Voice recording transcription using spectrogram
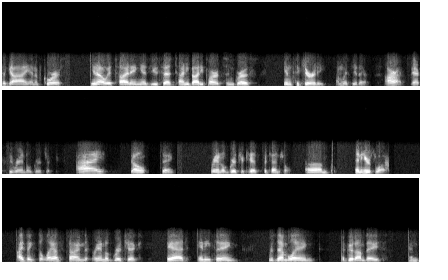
the guy, and of course, you know, it's hiding, as you said, tiny body parts and gross insecurity. I'm with you there. All right, back to Randal Grichuk. I don't think Randal Grichuk has potential. Um, and here's why. I think the last time that Randal Grichuk had anything resembling a good on base, and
